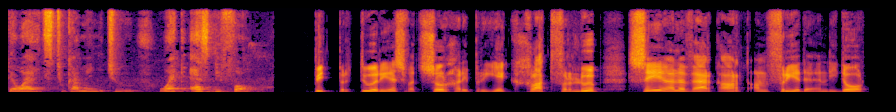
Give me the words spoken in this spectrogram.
the whites to come in to work as before. Piet Pretorius wat sorg dat die projek glad verloop, sê hulle werk hard aan vrede in die dorp.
